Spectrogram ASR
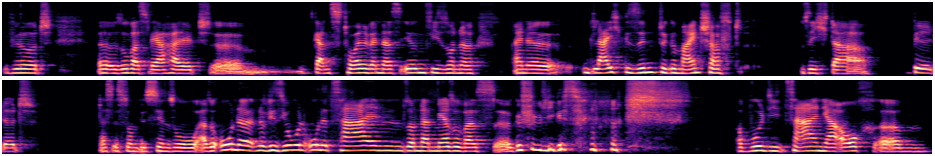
wird. Äh, sowas wäre halt ähm, ganz toll, wenn das irgendwie so eine, eine gleichgesinnte Gemeinschaft sich da bildet. Das ist so ein bisschen so, also ohne eine Vision, ohne Zahlen, sondern mehr so was äh, Gefühliges. Obwohl die Zahlen ja auch, ähm,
